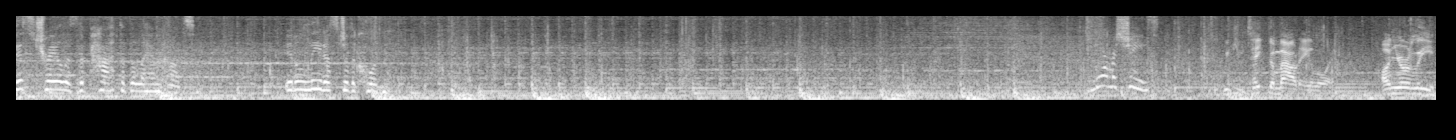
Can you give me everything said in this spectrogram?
This trail is the path of the land gods. It'll lead us to the cordon. More machines! We can take them out, Aloy. On your lead.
